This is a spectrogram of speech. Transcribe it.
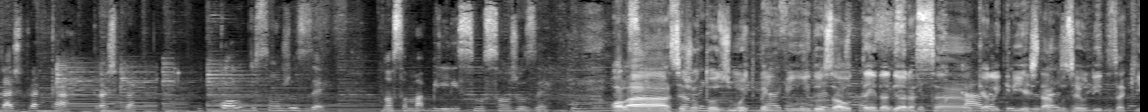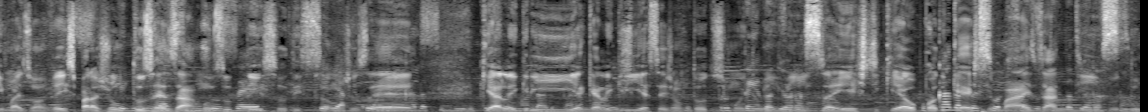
Traz para cá, traz para o colo de São José nosso amabilíssimo São José. Olá, sejam todos muito bem-vindos ao Tenda de Oração. Que alegria estarmos reunidos aqui mais uma vez para juntos rezarmos o texto de São José. Que alegria, que alegria, sejam todos muito bem-vindos a este que é o podcast mais ativo do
